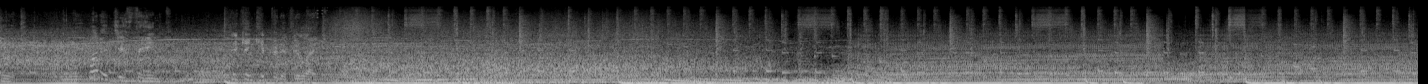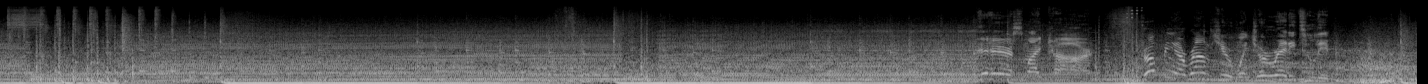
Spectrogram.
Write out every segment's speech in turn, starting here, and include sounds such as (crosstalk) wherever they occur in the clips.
Flight. What did you think? You can keep it if you like. is my car. Drop me around here when you're ready to leave.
